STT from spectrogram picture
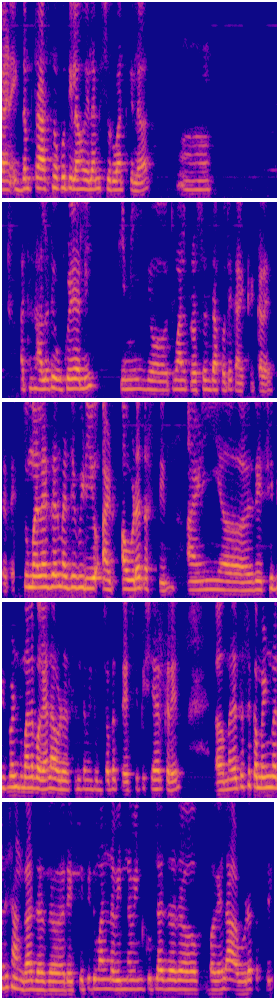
कारण एकदम त्रास नको तिला व्हायला मी सुरुवात अं, आता झालं ते उकळी आली की मी तुम्हाला प्रोसेस दाखवते काय काय करायचं ते. तुम्हाला जर माझे व्हिडिओ आवडत असतील आणि रेसिपी पण तुम्हाला बघायला आवडत असेल तर मी तुमच्याबरोबर रेसिपी शेअर करेल अं, मला तसं कमेंटमध्ये सांगा जर रेसिपी तुम्हाला नवीन नवीन कुठला जर बघायला आवडत असतील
